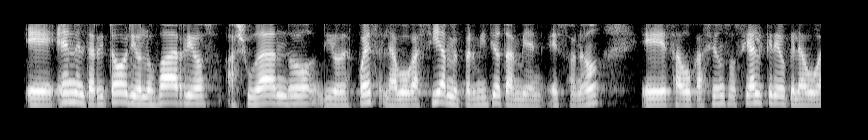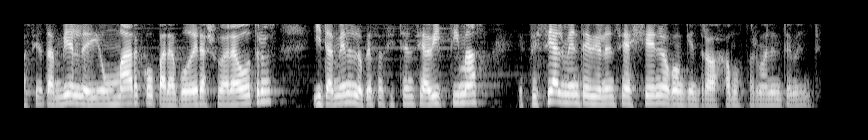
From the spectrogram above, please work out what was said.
Eh, en el territorio, en los barrios, ayudando. Digo, después la abogacía me permitió también eso, ¿no? Eh, esa vocación social creo que la abogacía también le dio un marco para poder ayudar a otros y también en lo que es asistencia a víctimas, especialmente violencia de género, con quien trabajamos permanentemente.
